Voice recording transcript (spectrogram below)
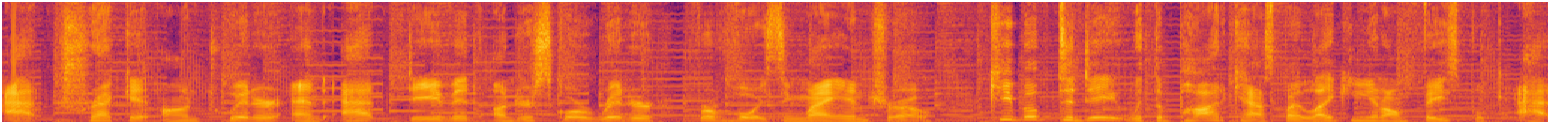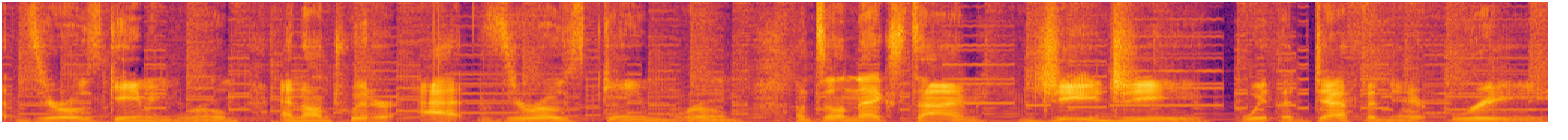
at Trekit on Twitter and at David underscore Ritter for voicing my intro. Keep up to date with the podcast by liking it on Facebook at Zero's Gaming Room and on Twitter at Zero's Game Room. Until next time, GG with a definite re.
